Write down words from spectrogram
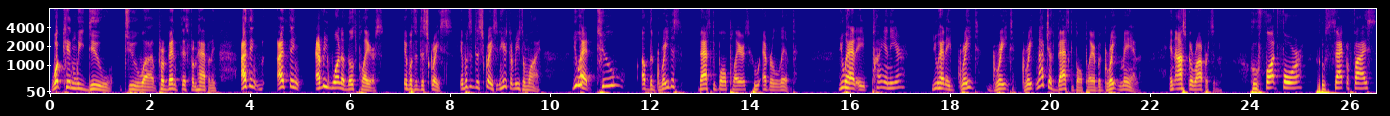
what can we do to uh, prevent this from happening. I think I think every one of those players, it was a disgrace. It was a disgrace, and here's the reason why. You had two of the greatest basketball players who ever lived. You had a pioneer you had a great, great, great, not just basketball player, but great man in Oscar Robertson, who fought for, who sacrificed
